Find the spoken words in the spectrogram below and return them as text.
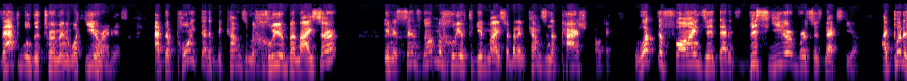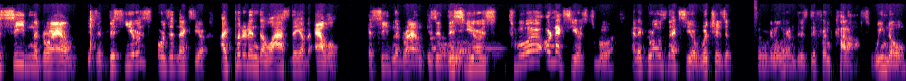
That will determine what year it is. At the point that it becomes Mechuya Meiser, in a sense, not mechuyev to give meiser, but it comes in the pash. Okay, what defines it that it's this year versus next year? I put a seed in the ground. Is it this year's or is it next year? I put it in the last day of Elul. A seed in the ground. Is it this year's tvua or next year's tvua? And it grows next year. Which is it? So we're going to learn there's different cutoffs. We know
